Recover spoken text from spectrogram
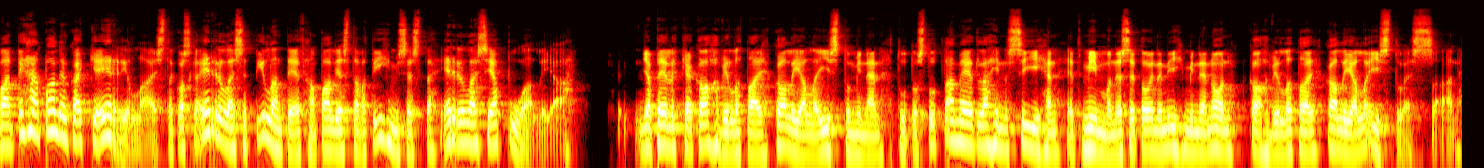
vaan tehdään paljon kaikkea erilaista, koska erilaiset tilanteethan paljastavat ihmisestä erilaisia puolia. Ja pelkkä kahvilla tai kaljalla istuminen tutustuttaa meidät lähinnä siihen, että millainen se toinen ihminen on kahvilla tai kaljalla istuessaan.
